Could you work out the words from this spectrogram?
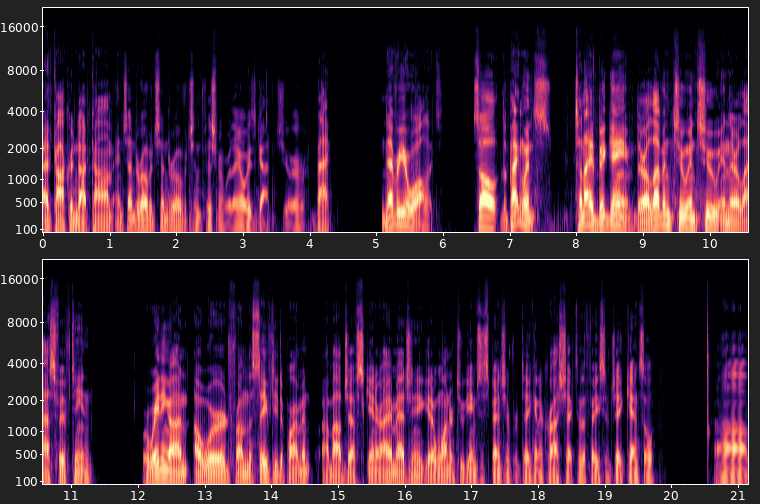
at Cochran.com. And Shenderovich, Shenderovich, and Fishman, where they always got your back, never your wallet. So the Penguins, tonight, big game. They're 11 2 and 2 in their last 15. We're waiting on a word from the safety department about Jeff Skinner. I imagine he'd get a one or two game suspension for taking a cross check to the face of Jake Guentzel. Uh,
